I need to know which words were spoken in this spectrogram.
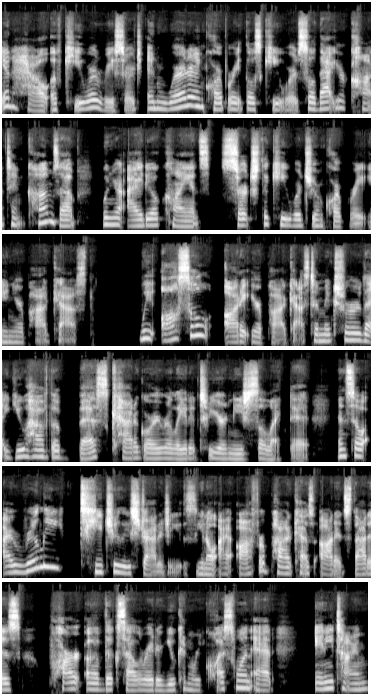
and how of keyword research and where to incorporate those keywords so that your content comes up when your ideal clients search the keywords you incorporate in your podcast. We also audit your podcast to make sure that you have the best category related to your niche selected. And so I really teach you these strategies. You know, I offer podcast audits. That is part of the accelerator. You can request one at any time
